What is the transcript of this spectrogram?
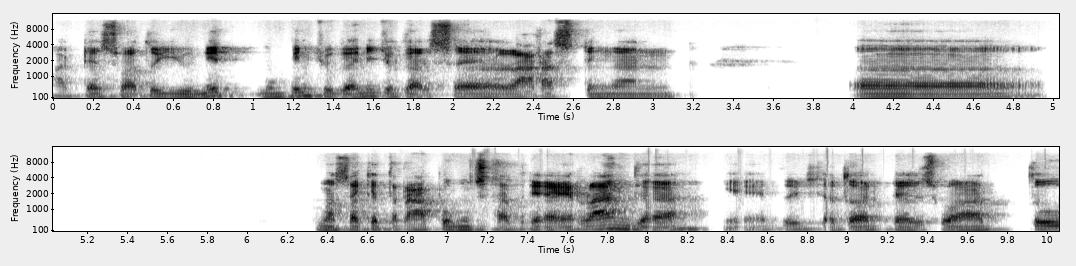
ada suatu unit mungkin juga ini juga selaras dengan eh, Rumah Sakit Terapung Satria Erlangga, yaitu satu ada suatu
